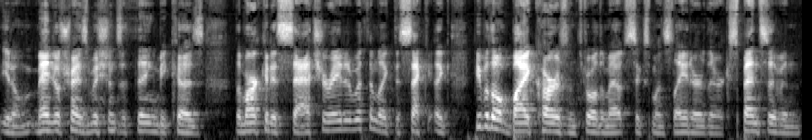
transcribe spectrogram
you know manual transmission's a thing because the market is saturated with them. Like the second, like people don't buy cars and throw them out six months later. They're expensive and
